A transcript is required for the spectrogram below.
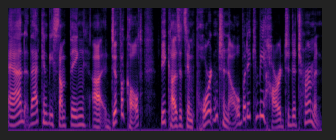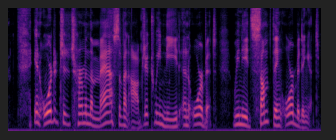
And that can be something uh, difficult because it's important to know, but it can be hard to determine. In order to determine the mass of an object, we need an orbit. We need something orbiting it.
